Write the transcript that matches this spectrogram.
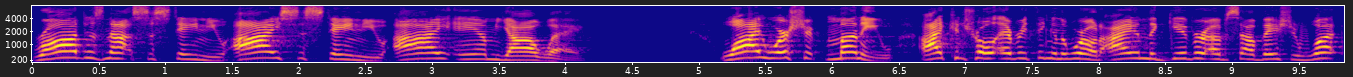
Ra does not sustain you. I sustain you. I am Yahweh. Why worship money? I control everything in the world. I am the giver of salvation. What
